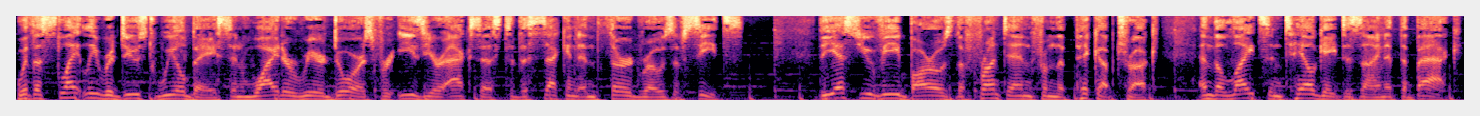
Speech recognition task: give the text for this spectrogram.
with a slightly reduced wheelbase and wider rear doors for easier access to the second and third rows of seats. The SUV borrows the front end from the pickup truck and the lights and tailgate design at the back.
